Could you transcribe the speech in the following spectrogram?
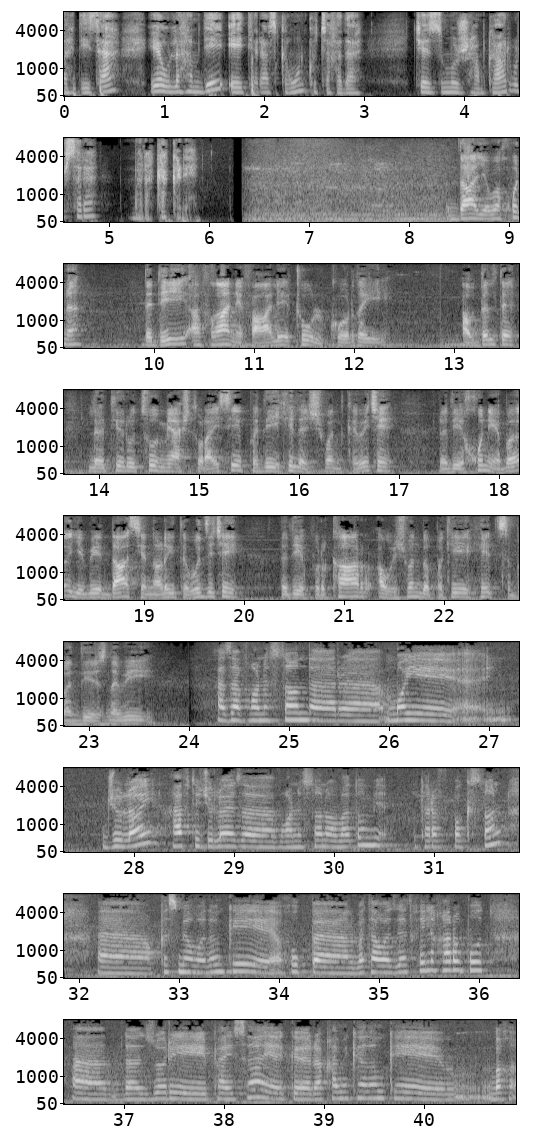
مهدیزه یو له همدې اعتراض کوونکو څخه ده چې زموږ همکار ورسره مرکه کړې دا یو خونه د دې افغان فعال ټول کور دی او دلته ل تیرو څو میاشتو راځي په دې هله ژوند کوي چې ل دې خونه به یوې داسې نړۍ ته وځي چې د دې پر کار او ژوند پکې هیڅ بندیز نه وي از افغانستان در ماه جولای هفت جولای از افغانستان آمدم طرف پاکستان قسمی آمدم که خوب البته وضعیت خیلی خراب بود در زور پیسه یک رقمی کردم که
